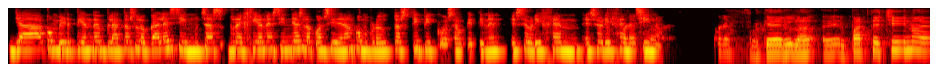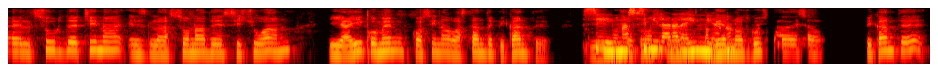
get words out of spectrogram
ya convirtiendo en platos locales y muchas regiones indias lo consideran como productos típicos, aunque tienen ese origen, ese origen chino. Porque el, parte china, el sur de China es la zona de Sichuan y ahí comen cocina bastante picante. Sí, más similar a la India. También nos gusta esa picante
